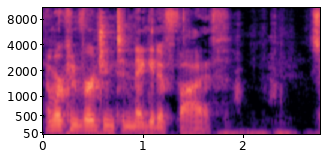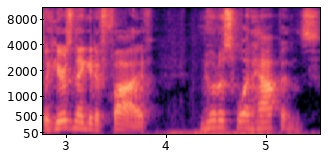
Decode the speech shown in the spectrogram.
And we're converging to negative 5. So here's negative 5. Notice what happens.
